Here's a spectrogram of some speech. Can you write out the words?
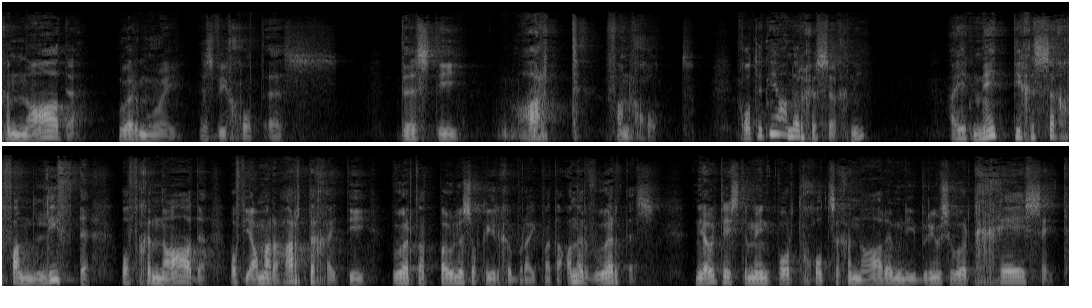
Genade, hoor mooi, is wie God is. Dis die hart van God. God het nie ander gesig nie. Hy het net die gesig van liefde of genade of jammerhartigheid, die woord wat Paulus ook hier gebruik wat 'n ander woord is. In die Ou Testament word God se genade met die Hebreëse woord gesed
